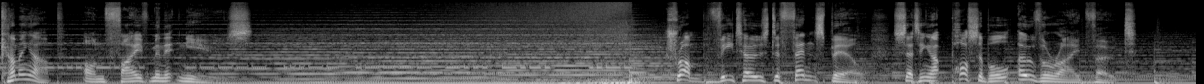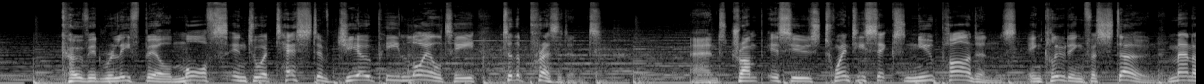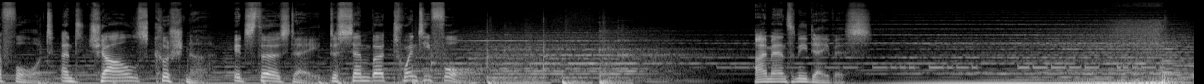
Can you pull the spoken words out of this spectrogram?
Coming up on 5 Minute News. Trump vetoes defense bill, setting up possible override vote. COVID relief bill morphs into a test of GOP loyalty to the president. And Trump issues 26 new pardons, including for Stone, Manafort, and Charles Kushner. It's Thursday, December 24. I'm Anthony Davis.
